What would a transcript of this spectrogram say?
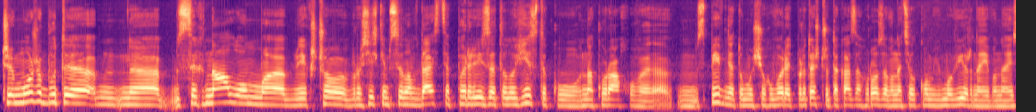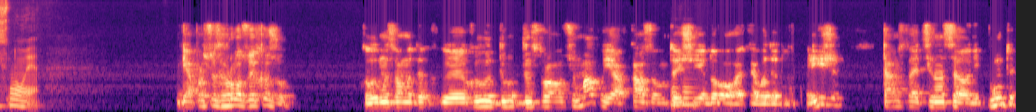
Чи може бути е, сигналом, е, якщо російським силам вдасться перерізати логістику на Курахове з півдня, тому що говорять про те, що така загроза вона цілком ймовірна і вона існує? Я про цю загрозу і кажу. Коли ми з вами е, коли демонстрували цю мапу, я вказував те, що є дорога, яка веде до Запоріжжя. Там стоять ці населені пункти.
